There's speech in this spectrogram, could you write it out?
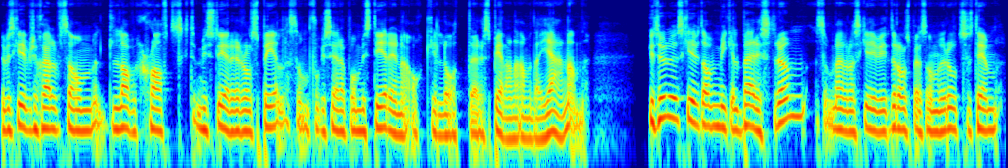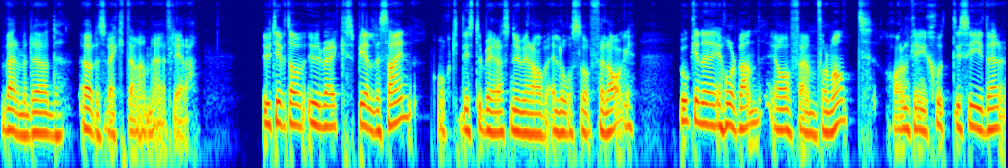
Det beskriver sig själv som ett Lovecraftskt mysterierollspel som fokuserar på mysterierna och låter spelarna använda hjärnan. Cthulhu är skrivet av Mikael Bergström som även har skrivit rollspel som Rotsystem, Värmedöd, Ödesväktarna med flera. Utgivet av Urverk Speldesign och distribueras numera av Eloso förlag. Boken är i hårdband i A5-format, har omkring 70 sidor,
